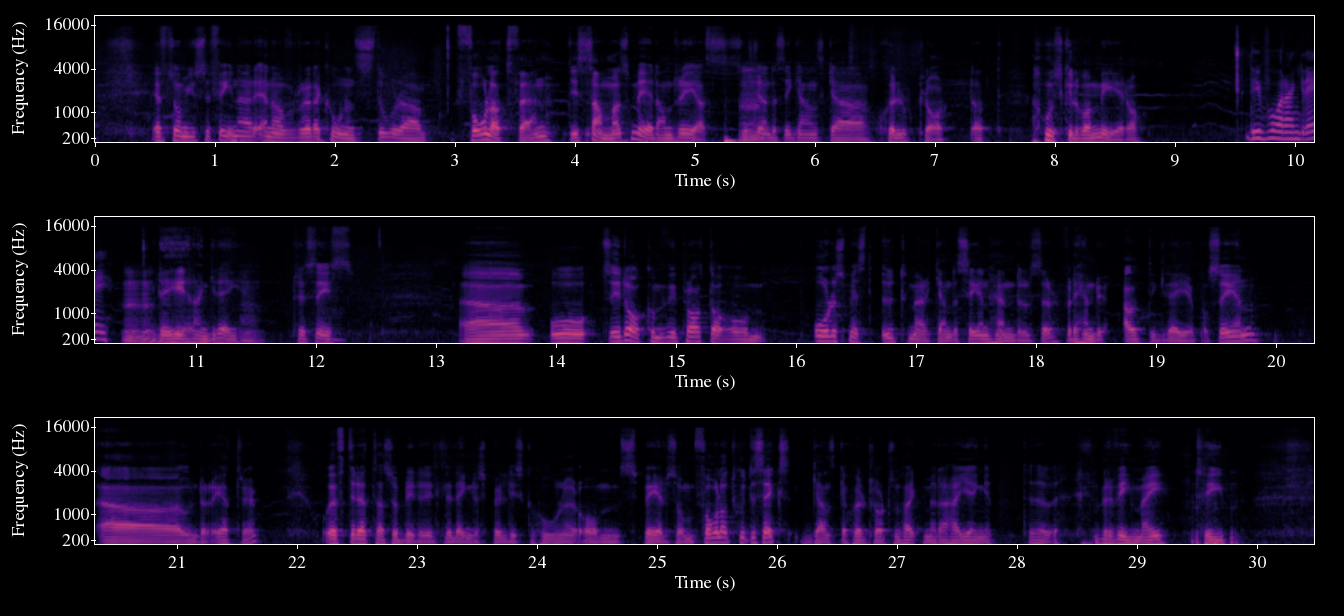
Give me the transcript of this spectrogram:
Eftersom Josefin är en av redaktionens stora Fallout-fan tillsammans med Andreas så Mm. kändes det ganska självklart att hon skulle vara med då. Det är våran grej. Mhm. Det är eran grej. Mm. Precis. Eh, och så idag kommer vi prata om årets mest utmärkande scenhändelser. För det händer ju alltid grejer på scen eh, under E3. Och efter detta så blir det lite längre speldiskussioner om spel som Fallout 76. Ganska självklart som sagt med det här gänget uh, bredvid mig, typ.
